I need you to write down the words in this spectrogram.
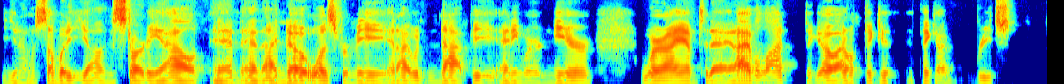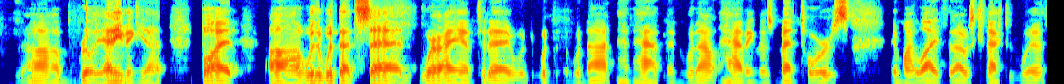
you know somebody young starting out and and I know it was for me and I would not be anywhere near where I am today and I have a lot to go. I don't think it think I've reached uh, really anything yet, but uh, with with that said, where I am today would would would not have happened without having those mentors in my life that I was connected with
